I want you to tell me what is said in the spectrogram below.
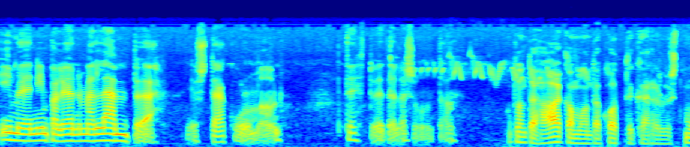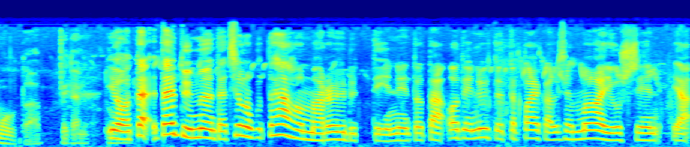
imee niin paljon enemmän lämpöä, jos tämä kulma on tehty eteläsuuntaan. Mutta on tähän aika monta kottikärryllistä multaa pitänyt tulla. Joo, tä- täytyy myöntää, että silloin kun tähän hommaan ryhdyttiin, niin tota, otin yhteyttä paikallisen maajussiin ja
